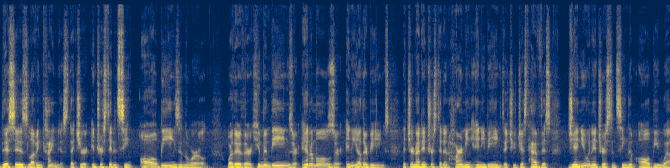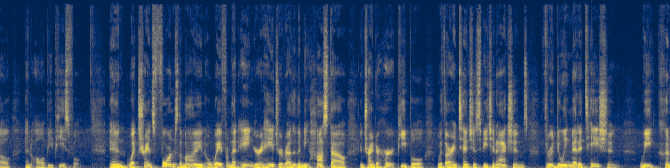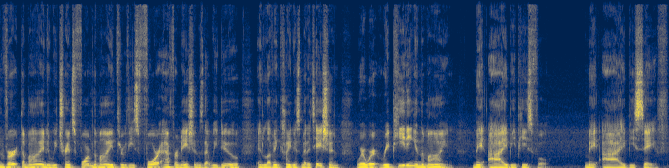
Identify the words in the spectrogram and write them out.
This is loving kindness, that you're interested in seeing all beings in the world, whether they're human beings or animals or any other beings, that you're not interested in harming any beings, that you just have this genuine interest in seeing them all be well and all be peaceful. And what transforms the mind away from that anger and hatred, rather than being hostile and trying to hurt people with our intention, speech, and actions, through doing meditation, we convert the mind and we transform the mind through these four affirmations that we do in loving kindness meditation, where we're repeating in the mind, May I be peaceful. May I be safe.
